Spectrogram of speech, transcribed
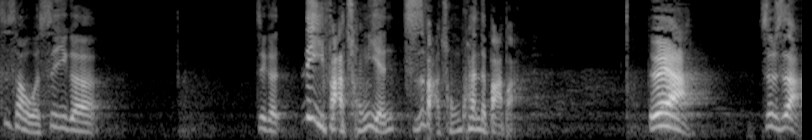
至少我是一个这个立法从严、执法从宽的爸爸，对不对啊？是不是啊？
